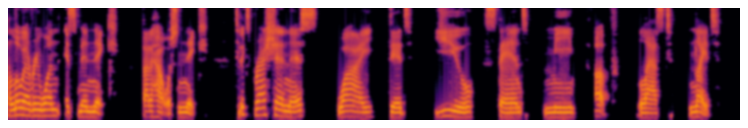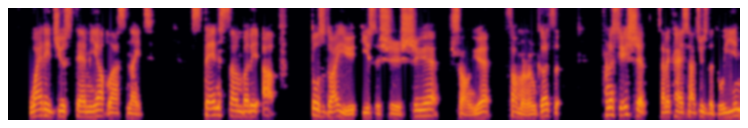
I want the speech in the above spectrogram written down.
Hello everyone, it's me Nick. 大家好，我是 Nick. Today's expression is Why did you stand me up last night? Why did you stand me up last night? Stand somebody up，动词短语，意思是失约、爽约、放某人鸽子。Pronunciation，再来看一下句子的读音。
